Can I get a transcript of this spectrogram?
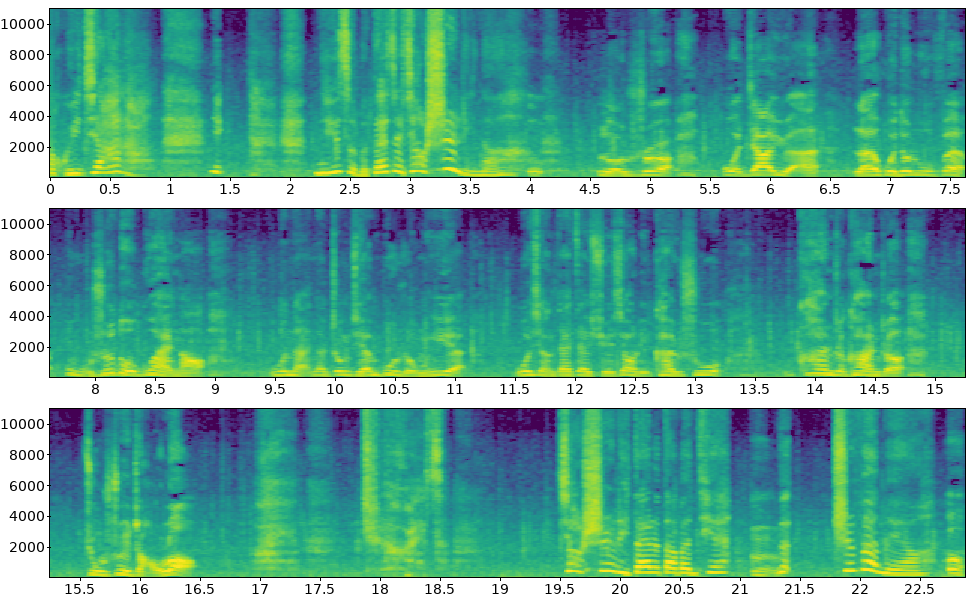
家都放假回家了，你你怎么待在教室里呢？老师，我家远，来回的路费五十多块呢。我奶奶挣钱不容易，我想待在学校里看书，看着看着就睡着了。哎，这孩子，教室里待了大半天，嗯，那。吃饭没啊？呃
